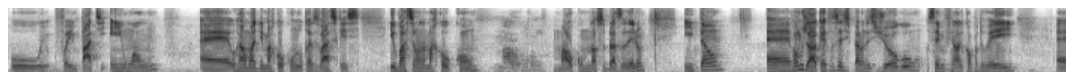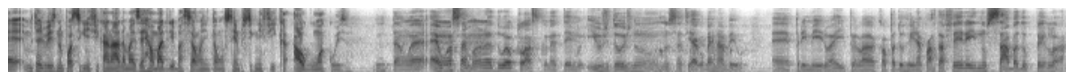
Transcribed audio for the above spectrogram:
o, foi empate em 1 a 1 É, o Real Madrid marcou com Lucas Vasquez e o Barcelona marcou com Malcolm. Malcolm, nosso brasileiro. Então, é, vamos lá. O que, é que vocês esperam desse jogo? Semifinal de Copa do Rei. É, muitas vezes não pode significar nada, mas é Real Madrid e Barcelona, então sempre significa alguma coisa. Então, é, é uma semana do El Clássico, né? Temos, e os dois no, no Santiago Bernabéu. É, primeiro aí pela Copa do Rei na quarta-feira e no sábado pela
